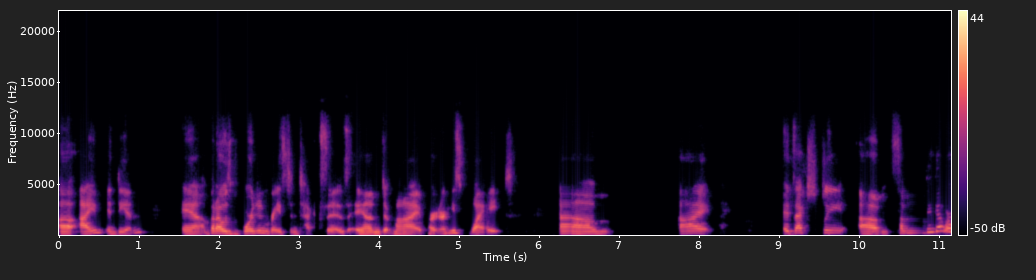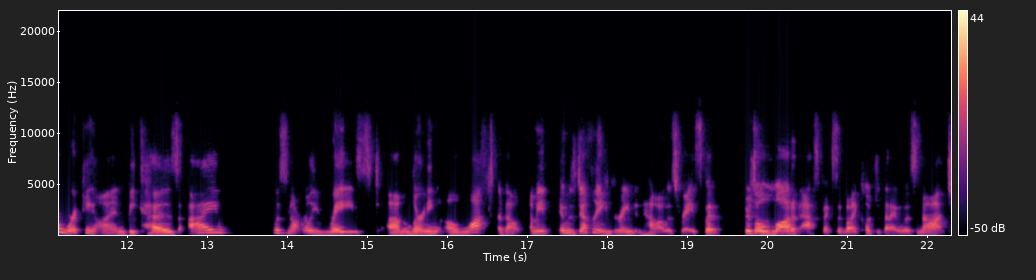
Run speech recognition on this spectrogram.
Uh, I'm Indian, and but I was born and raised in Texas, and my partner he's white. Um, I it's actually um, something that we're working on because I was not really raised um, learning a lot about. I mean, it was definitely ingrained in how I was raised, but there's a lot of aspects of my culture that I was not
